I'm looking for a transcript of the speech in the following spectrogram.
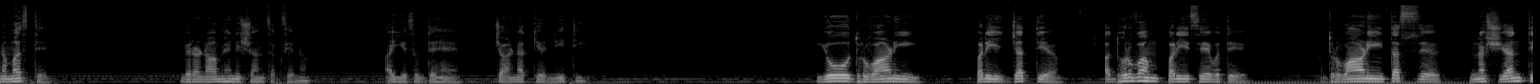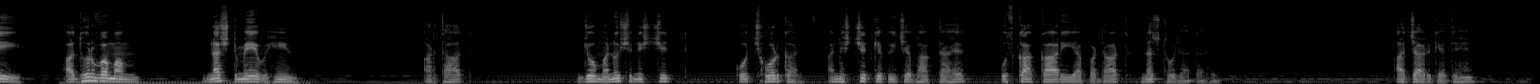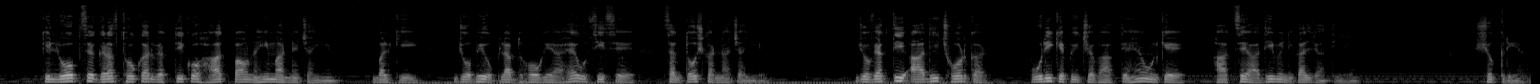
नमस्ते। मेरा नाम है निशान सक्सेना। आइए सुनते हैं चाणक्य नीति। यो ध्रुवाणी परिजत्य अध्रुवम परिसेवते। ध्रुवाणी तस्य नश्यन्ति, अध्रुवम नष्टमेव ही। अर्थात, जो मनुष्य निश्चित को छोड़कर अनिश्चित के पीछे भागता है, उसका कार्य या पदार्थ नष्ट हो जाता है। आचार्य कहते हैं कि लोभ से ग्रस्त होकर व्यक्ति को हाथ पाँव नहीं मारने चाहिए, बल्कि जो भी उपलब्ध हो गया है उसी से संतोष करना चाहिए। जो व्यक्ति आधी छोड़कर पूरी के पीछे भागते हैं, उनके हाथ से आधी भी निकल जाती है। शुक्रिया।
